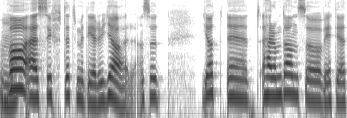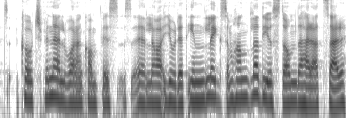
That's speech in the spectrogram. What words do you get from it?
Mm. vad är syftet med det du gör? Alltså, jag, eh, häromdagen så vet jag att coach Pinell, vår kompis, eh, la, gjorde ett inlägg som handlade just om det här att så här,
